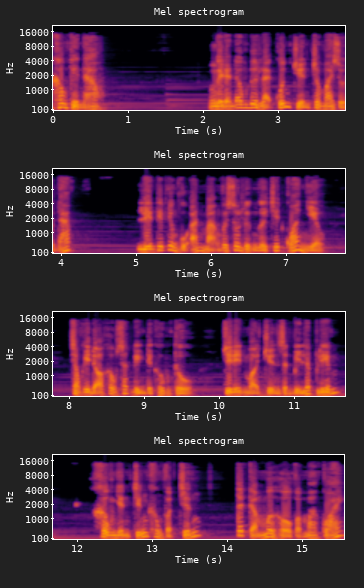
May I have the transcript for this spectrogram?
Không thể nào. Người đàn ông đưa lại cuốn chuyện cho Mai rồi đáp. Liên tiếp những vụ án mạng với số lượng người chết quá nhiều, Trong khi đó không xác định được hung thủ, Cho nên mọi chuyện dần bị lấp liếm. Không nhân chứng, không vật chứng, Tất cả mơ hồ và ma quái,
